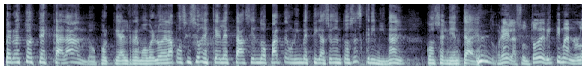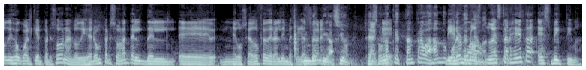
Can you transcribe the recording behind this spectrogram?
pero esto está escalando porque al removerlo de la posición es que él está haciendo parte de una investigación entonces criminal concerniente a esto. Hombre, el asunto de víctima no lo dijo cualquier persona, lo dijeron personas del, del eh, negociado federal de investigaciones. Investigación, que son los que están trabajando con este no, tema. no es tarjeta, es víctima.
